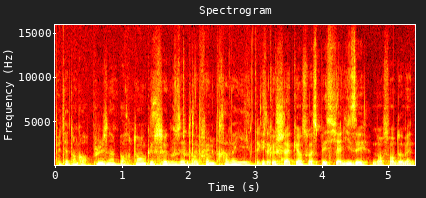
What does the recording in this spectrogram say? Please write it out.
peut-être encore plus importants que ceux que vous êtes en train fait. de travailler. Et que chacun soit spécialisé dans son domaine.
